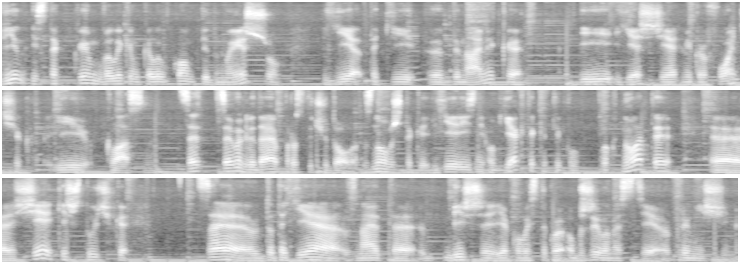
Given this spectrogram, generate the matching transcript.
Він із таким великим килимком під мишу, є такі е, динаміки, і є ще мікрофончик, і класно. Це, це виглядає просто чудово. Знову ж таки, є різні об'єктики, типу блокноти, е, ще якісь штучки. Це додає, знаєте, більше якогось такої обживаності приміщенню.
